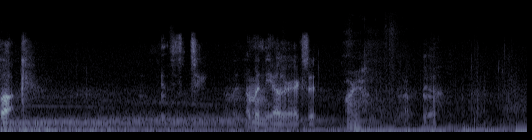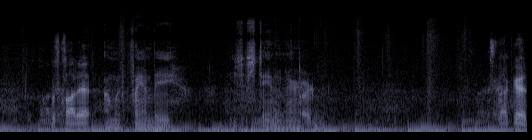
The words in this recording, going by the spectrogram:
fuck. Institute. I'm in the other exit. Are you? Yeah. With Claudette. I'm with Plan B. He's just standing there. That's not good.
